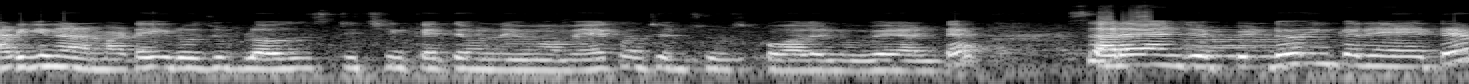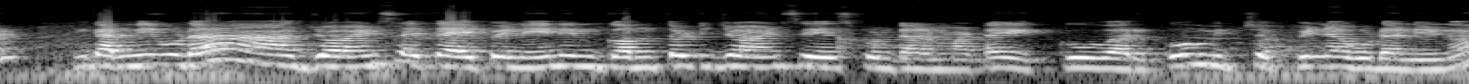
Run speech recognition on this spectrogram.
అడిగిన అనమాట ఈరోజు బ్లౌజ్ స్టిచ్చింగ్ అయితే ఉన్నాయి మామయ్య కొంచెం చూసుకోవాలి నువ్వే అంటే. సరే అని చెప్పిండు. ఇంకా నేనైతే ఇంకా అన్నీ కూడా జాయింట్స్ అయితే అయిపోయినాయి. నేను గమ్తోటి జాయింట్స్ వేసుకుంటాను అనమాట ఎక్కువ వరకు. మీరు చెప్పినా కూడా నేను.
